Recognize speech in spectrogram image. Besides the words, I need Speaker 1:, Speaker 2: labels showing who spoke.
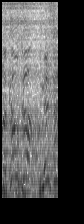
Speaker 1: 高岡目線。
